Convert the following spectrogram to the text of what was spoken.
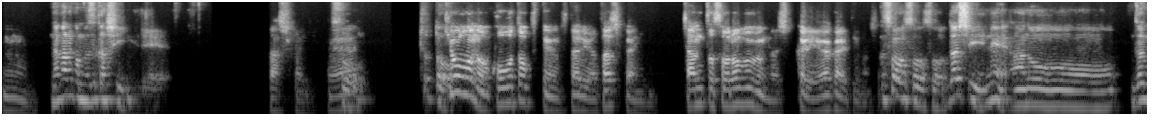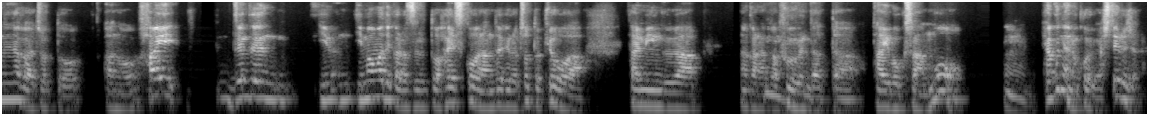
うん。なかなか難しいんで、確かに、ね。そう。ちょっと、今日の高得点二人は確かに、ちゃんとその部分がしっかり描かれていました。そうそうそう。だしね、あのー残念ながらちょっと、あの、はい、全然、い今までからするとハイスコアなんだけど、ちょっと今日はタイミングがなかなか不運だった大木さんも、うん。100年の恋がしてるじゃない？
